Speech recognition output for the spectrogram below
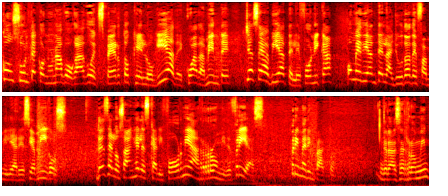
consulte con un abogado experto que lo guíe adecuadamente, ya sea vía telefónica o mediante la ayuda de familiares y amigos. Desde Los Ángeles, California, Romy de Frías. Primer impacto. Gracias, Romy.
